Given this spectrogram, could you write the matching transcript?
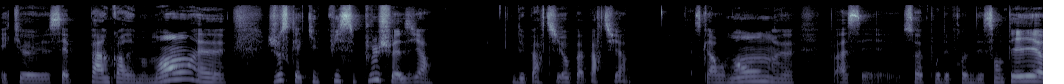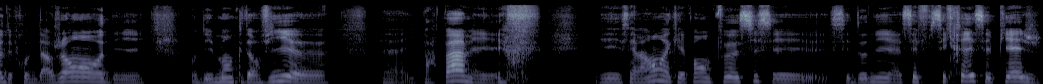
et que c'est pas encore le moment, euh, jusqu'à qu'il puisse plus choisir de partir ou pas partir. Parce qu'à un moment, euh, soit pour des problèmes de santé, des problèmes d'argent, ou des, ou des manques d'envie, euh, euh, il part pas, mais. et c'est marrant à quel point on peut aussi c'est donner, c'est créer ces pièges.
